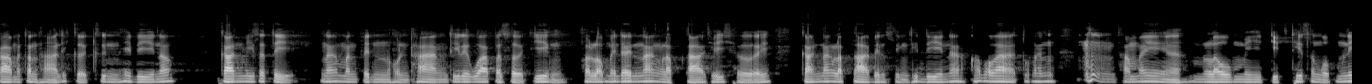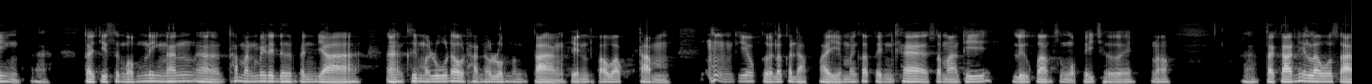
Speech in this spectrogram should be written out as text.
การมาตัญหาที่เกิดขึ้นให้ดีเนาะการมีสตินะมันเป็นหนทางที่เรียกว่าประเสริฐยิ่ง เพราะเราไม่ได้นั่งหลับตาเฉยๆ การนั่งหลับตาเป็นสิ่งที่ดีนะเพราะว่าตรงนั้นทำให้เรามีจิตที่สงบนิ่ง แต่จิตสงบนิ่งนั้นถ้ามันไม่ได้เดินปัญญาขึ้นมารู้เท่าทันอารมณ์ต่าง ๆ เห็นภาวะธรรมที่เกิดแล้วก็ดับไป มันก็เป็นแค่สมาธิหรือความสงบเฉยๆเนาะแต่การที่เราสา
